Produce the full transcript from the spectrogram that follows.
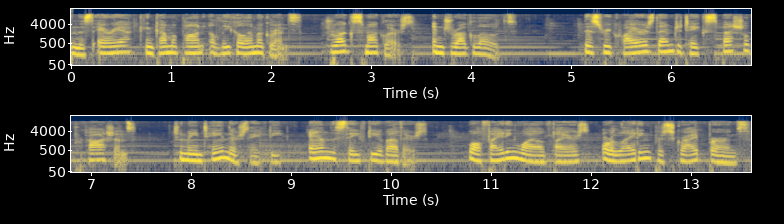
in this area can come upon illegal immigrants, drug smugglers, and drug loads. This requires them to take special precautions to maintain their safety and the safety of others while fighting wildfires or lighting prescribed burns.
